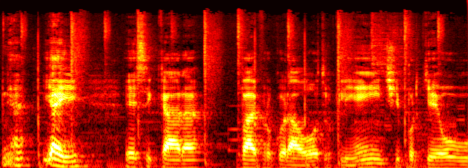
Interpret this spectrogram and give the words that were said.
né? E aí esse cara vai procurar outro cliente, porque ou,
